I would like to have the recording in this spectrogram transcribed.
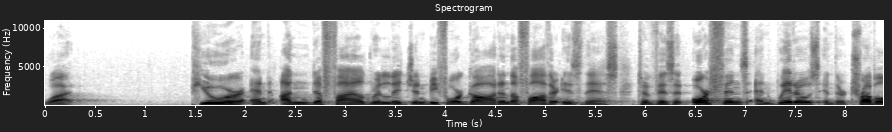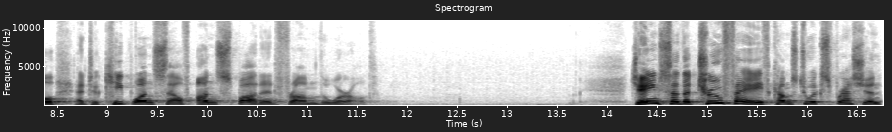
What? Pure and undefiled religion before God and the Father is this to visit orphans and widows in their trouble and to keep oneself unspotted from the world. James said that true faith comes to expression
